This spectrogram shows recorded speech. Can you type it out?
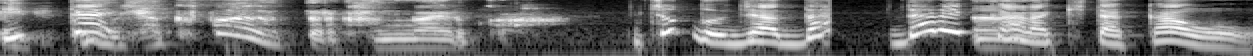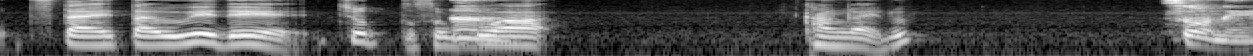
え、一回でも100%だったら考えるか。ちょっとじゃあ、だ、誰から来たかを伝えた上で、ちょっとそこは考える、そうね。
